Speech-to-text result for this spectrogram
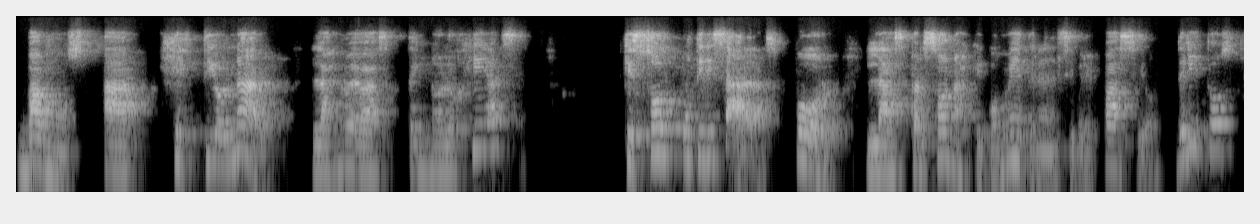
vamos a gestionar las nuevas tecnologías que son utilizadas por las personas que cometen en el ciberespacio delitos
